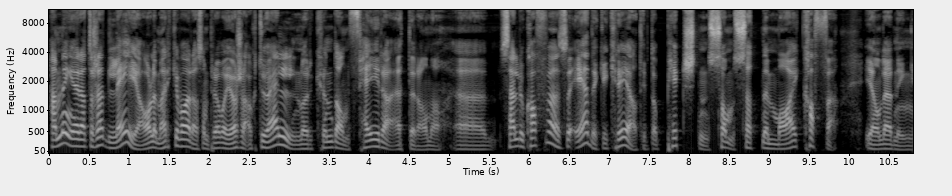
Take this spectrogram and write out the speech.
Hemning er rett og slett lei av alle merkevarer som prøver å gjøre seg aktuelle når kundene feirer et eller annet. Uh, selger du kaffe, så er det ikke kreativt å pitche den som 17. mai-kaffe i anledning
